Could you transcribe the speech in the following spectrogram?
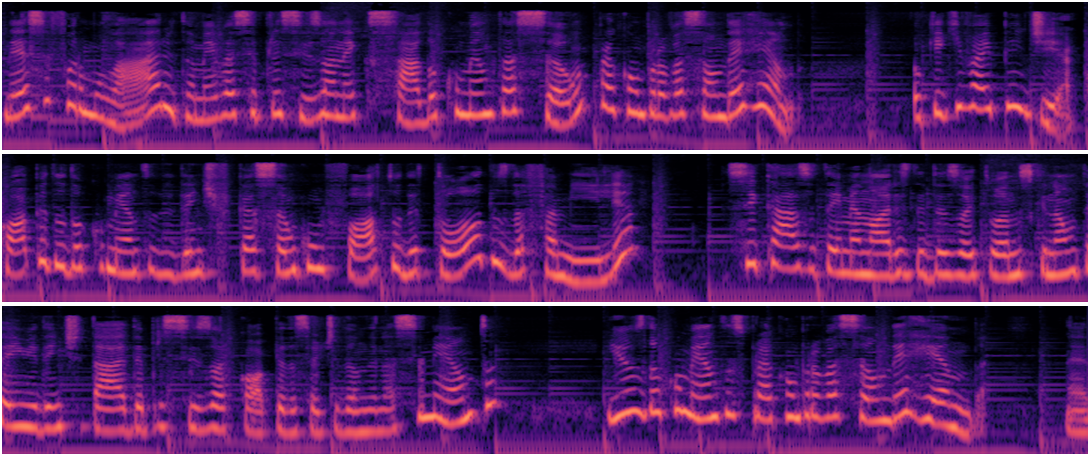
Nesse formulário também vai ser preciso anexar documentação para comprovação de renda. O que, que vai pedir? A cópia do documento de identificação com foto de todos da família. Se caso tem menores de 18 anos que não tenham identidade, é preciso a cópia da certidão de nascimento. E os documentos para comprovação de renda. Né?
